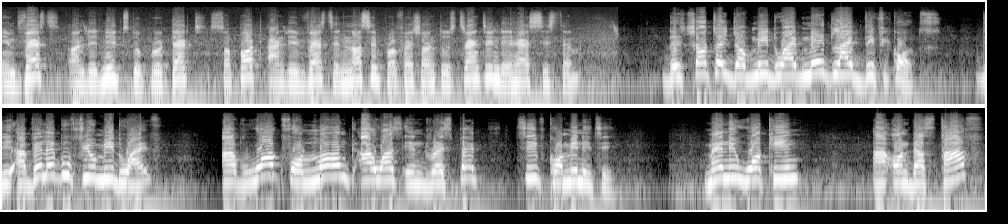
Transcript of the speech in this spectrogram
invest on the need to protect, support and invest in nursing profession to strengthen the health system the shortage of midwife made life difficult. The available few midwives have worked for long hours in respective community. Many working are understaffed,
